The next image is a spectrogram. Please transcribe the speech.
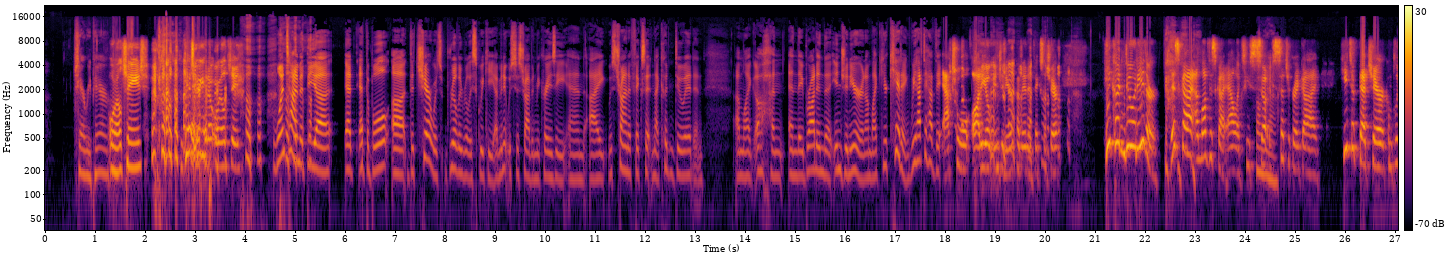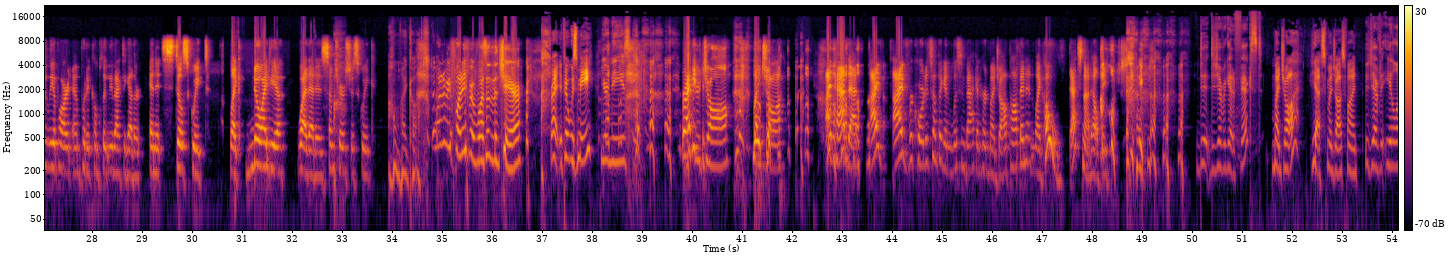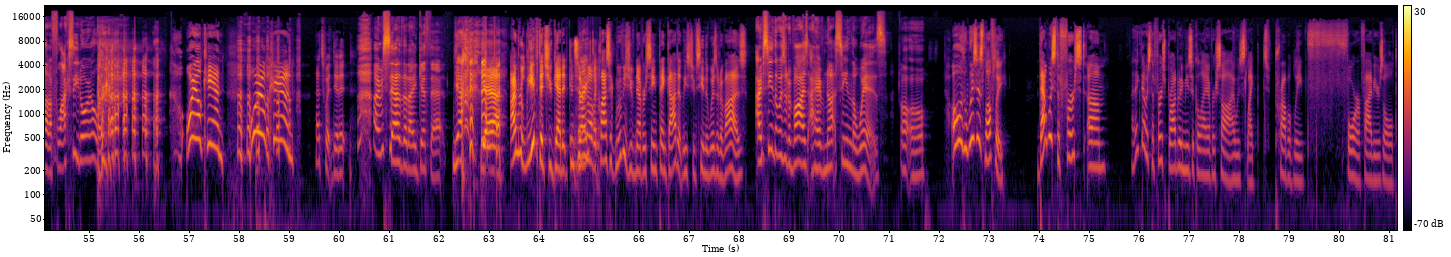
chair repair. oil change. Get you get an oil change. One time at the uh, at at the bowl, uh, the chair was really really squeaky. I mean, it was just driving me crazy, and I was trying to fix it, and I couldn't do it, and I'm like, oh, and and they brought in the engineer, and I'm like, you're kidding. We have to have the actual audio engineer come in and fix the chair. He couldn't do it either. This guy, I love this guy, Alex. He's Oh, so yeah. he's such a great guy. He took that chair completely apart and put it completely back together, and it still squeaked. Like no idea why that is. Some chairs just squeak. Oh my gosh. Wouldn't it be funny if it wasn't the chair? Right. If it was me, Your knees. Right, your jaw. my jaw. I've had that. I've I've recorded something and listened back and heard my jaw pop in it and like, oh, that's not healthy. Oh, did, did you ever get it fixed? My jaw? Yes, my jaw's fine. Did you have to eat a lot of flaxseed oil? Or? Oil can. Oil can. That's what did it. I'm sad that I get that. yeah. Yeah. I'm relieved that you get it, considering Right. all the classic movies you've never seen. Thank God at least you've seen The Wizard of Oz. I've seen The Wizard of Oz. I have not seen The Wiz. Uh oh. Oh, The Wiz is lovely. That was the first um I think that was the first Broadway musical I ever saw. I was like probably 4 or 5 years old.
